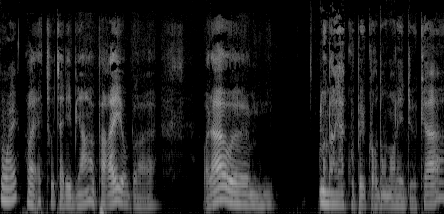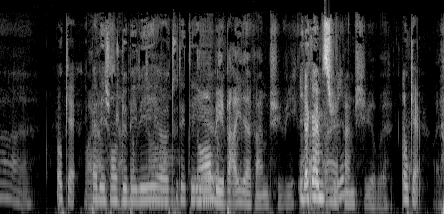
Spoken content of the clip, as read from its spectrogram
Ouais. Ouais, tout allait bien. Pareil, bah, voilà. Euh, mon mari a coupé le cordon dans les deux cas. Ok. Voilà, pas d'échange de bébé, euh, tout était. Non, euh, mais pareil, il a quand même suivi. Il a quand même Ouais, suivi Il a quand même suivi, ouais. Ok. Voilà.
